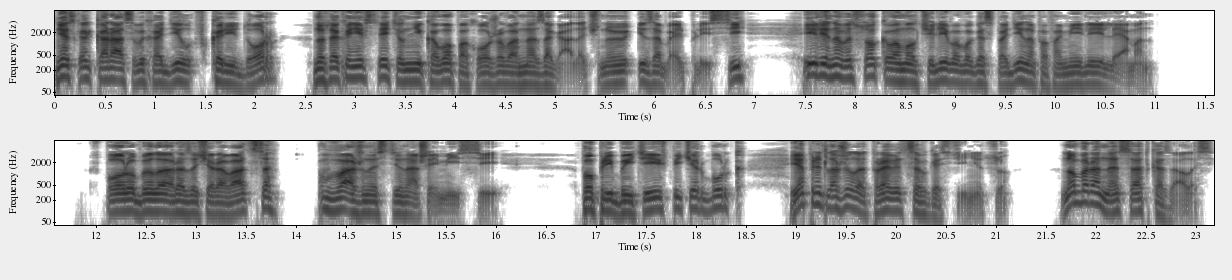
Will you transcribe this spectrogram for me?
несколько раз выходил в коридор, но так и не встретил никого похожего на загадочную Изабель Плесси или на высокого молчаливого господина по фамилии Лемон. Впору было разочароваться в важности нашей миссии. По прибытии в Петербург я предложил отправиться в гостиницу, но баронесса отказалась.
